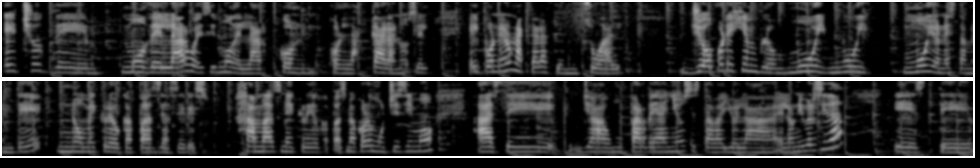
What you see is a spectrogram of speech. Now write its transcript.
hecho de modelar, o decir modelar con, con la cara, ¿no? O el poner una cara sensual, yo, por ejemplo, muy, muy, muy honestamente, no me creo capaz de hacer eso. Jamás me he creído capaz. Me acuerdo muchísimo, hace ya un par de años estaba yo en la, en la universidad, este,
